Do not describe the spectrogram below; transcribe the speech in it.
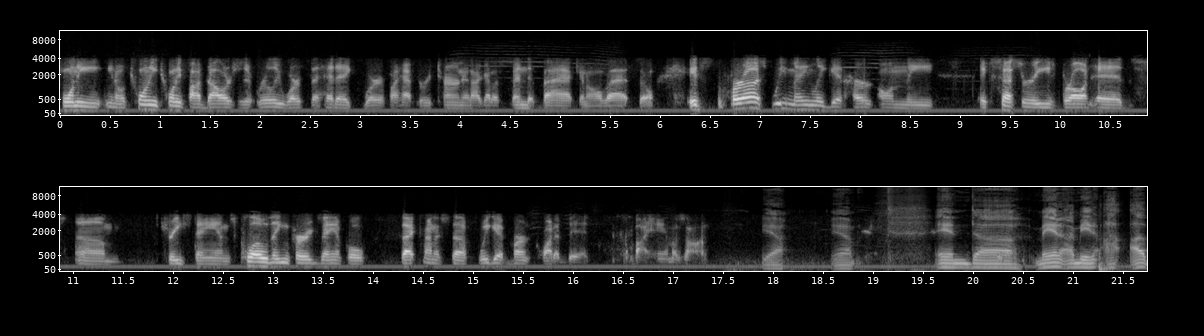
20 you know 20 25 dollars is it really worth the headache where if i have to return it i got to send it back and all that so it's for us we mainly get hurt on the accessories broadheads um, tree stands clothing for example that kind of stuff, we get burnt quite a bit by Amazon. Yeah, yeah. And uh, man, I mean, I, I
